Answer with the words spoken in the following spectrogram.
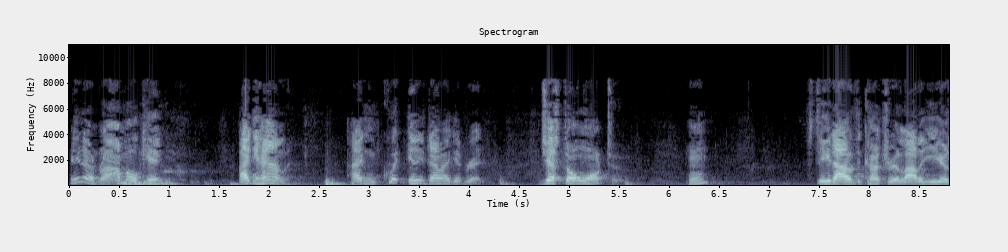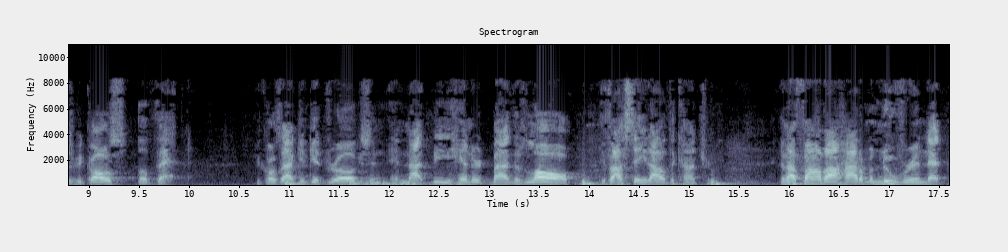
ain't nothing wrong, I'm okay. I can handle it. I can quit anytime I get ready. Just don't want to. Hmm? Stayed out of the country a lot of years because of that. Because I could get drugs and, and not be hindered by the law if I stayed out of the country. And I found out how to maneuver in that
